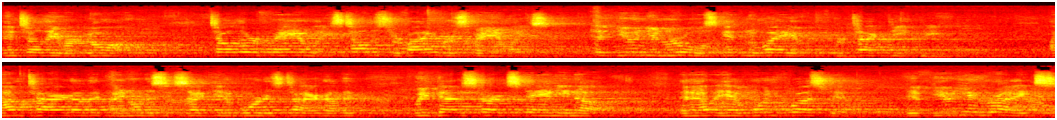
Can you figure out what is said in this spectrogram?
until they were gone. Tell their families, tell the survivors' families that union rules get in the way of protecting people. I'm tired of it. I know this executive board is tired of it. We've got to start standing up. And I only have one question. If union rights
